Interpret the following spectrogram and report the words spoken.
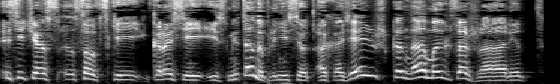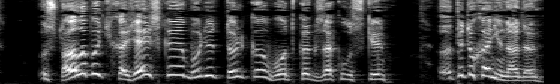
Сейчас Соцкий карасей и сметану принесет, а хозяюшка нам их зажарит. Стало быть, хозяйская будет только водка к закуске. Петуха не надо.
